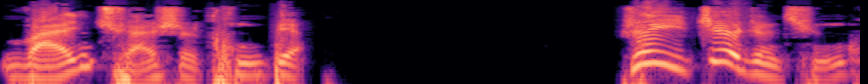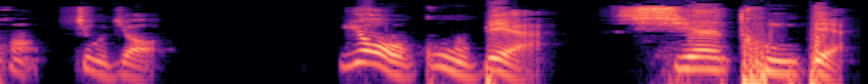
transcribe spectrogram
完全是通便。所以这种情况就叫要固变先通便，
